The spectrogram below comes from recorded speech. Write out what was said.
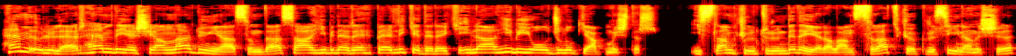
hem ölüler hem de yaşayanlar dünyasında sahibine rehberlik ederek ilahi bir yolculuk yapmıştır. İslam kültüründe de yer alan Sırat Köprüsü inanışı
